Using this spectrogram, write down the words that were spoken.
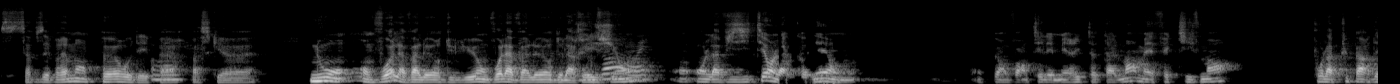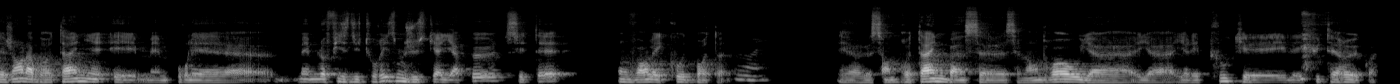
Ça faisait vraiment peur au départ parce que nous, on, voit la valeur du lieu, on voit la valeur de la région, on, l'a visité, on la connaît, on, peut en vanter les mérites totalement, mais effectivement, pour la plupart des gens, la Bretagne et même pour les, euh, même l'Office du tourisme jusqu'à il y a peu, c'était on vend les côtes bretonnes. Et euh, le centre Bretagne, ben, c'est l'endroit où il y a, y, a, y a les ploucs et les cutéreux, quoi.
